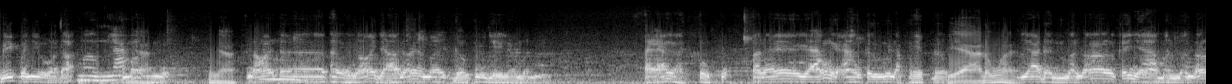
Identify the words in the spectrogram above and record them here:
biết bao nhiêu rồi đó. Mừng lắm. Mừng dạ. Nói thường nói vợ nói em ơi được như gì là mình khỏe rồi cuộc ta để gắng người an cư mới lập nghiệp được. Dạ đúng rồi. Gia đình mà nó cái nhà mình mà nó,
